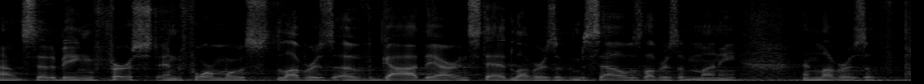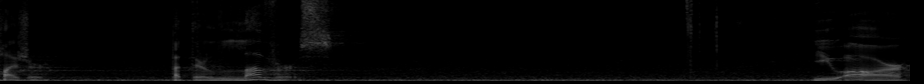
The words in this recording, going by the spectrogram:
Now, instead of being first and foremost lovers of God, they are instead lovers of themselves, lovers of money, and lovers of pleasure. But they're lovers. You are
